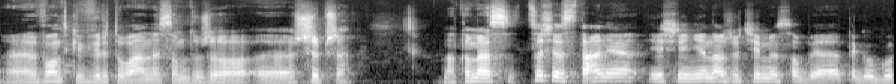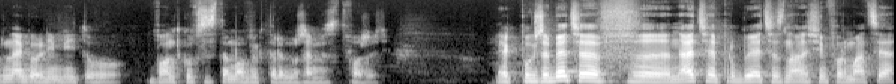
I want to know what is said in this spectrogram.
E, Wątki wirtualne są dużo e, szybsze. Natomiast co się stanie, jeśli nie narzucimy sobie tego górnego limitu wątków systemowych, które możemy stworzyć? Jak pogrzebiecie w necie, próbujecie znaleźć informację,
